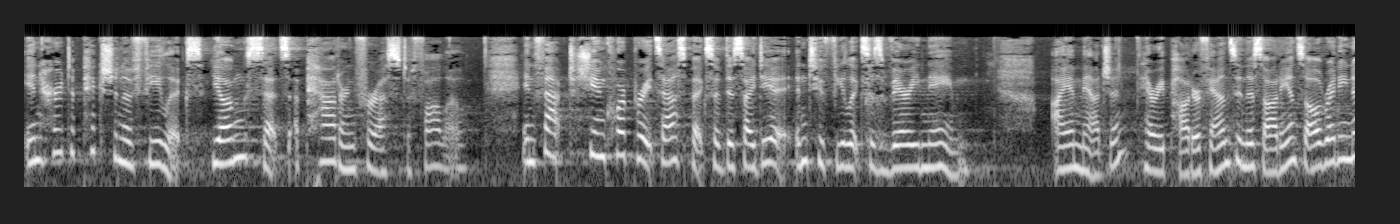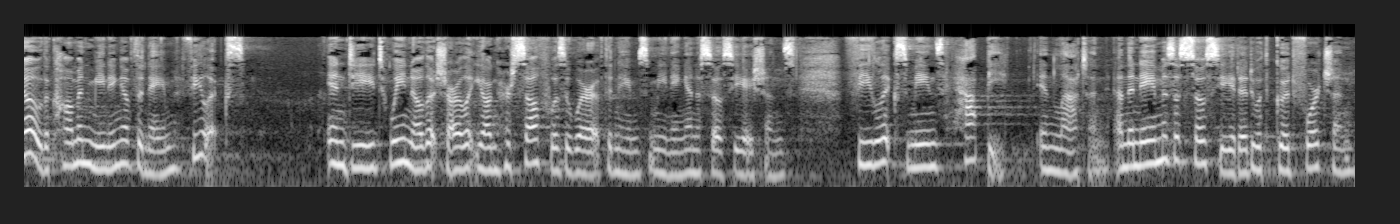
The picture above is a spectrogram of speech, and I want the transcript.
In her depiction of Felix, Yonge sets a pattern for us to follow. In fact, she incorporates aspects of this idea into Felix's very name. I imagine Harry Potter fans in this audience already know the common meaning of the name Felix. Indeed, we know that Charlotte Yonge herself was aware of the name's meaning and associations. Felix means happy in Latin, and the name is associated with good fortune.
